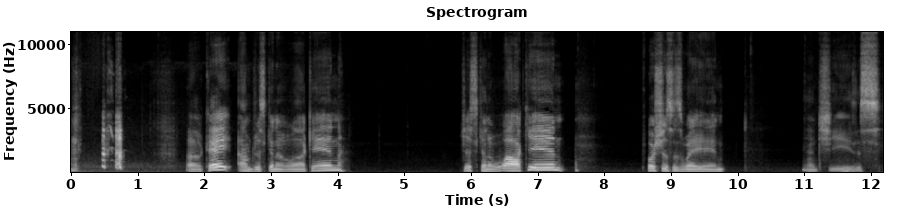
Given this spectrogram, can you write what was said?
Okay, I'm just gonna walk in. Just gonna walk in. Pushes his way in. Oh, Jesus.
